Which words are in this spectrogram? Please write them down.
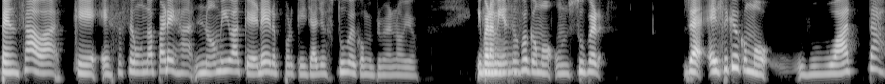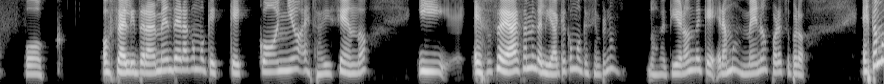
pensaba que esa segunda pareja no me iba a querer porque ya yo estuve con mi primer novio. Y para mí eso mm. fue como un súper... O sea, él se quedó como, what the fuck. O sea, literalmente era como que, ¿qué coño estás diciendo? Y eso se da a esa mentalidad que como que siempre nos, nos metieron de que éramos menos por eso, pero estamos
